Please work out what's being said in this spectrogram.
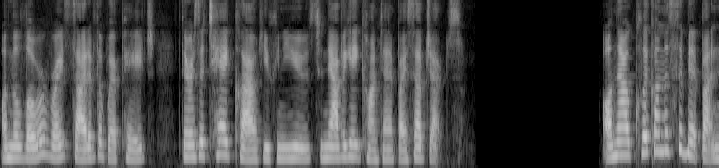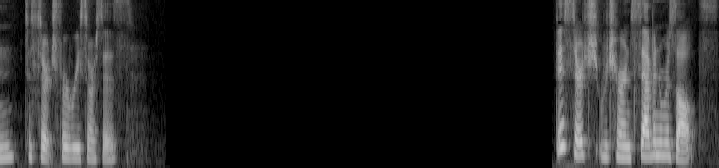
on the lower right side of the web page, there is a tag cloud you can use to navigate content by subject. I'll now click on the Submit button to search for resources. This search returns seven results.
